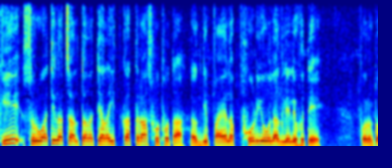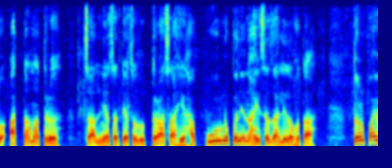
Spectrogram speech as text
की सुरुवातीला चालताना त्याला इतका त्रास होत होता. अगदी पायाला फोड येऊ लागलेले होते. परंतु आत्ता मात्र चालण्याचा त्याचा जो त्रास आहे हा पूर्णपणे नाहीसा झालेला होता. तळपाय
